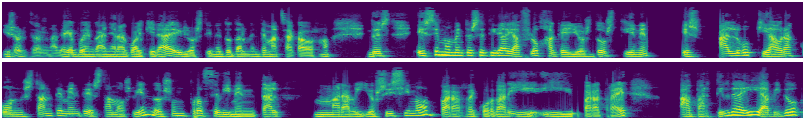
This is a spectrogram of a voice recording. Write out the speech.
Y sobre todo es una tía que puede engañar a cualquiera y los tiene totalmente machacados, ¿no? Entonces, ese momento, ese tira y afloja que ellos dos tienen, es algo que ahora constantemente estamos viendo. Es un procedimental maravillosísimo para recordar y, para traer. A partir de ahí ha habido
